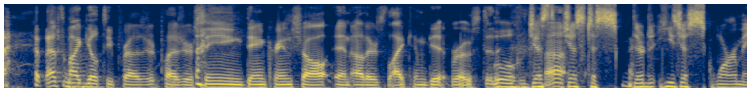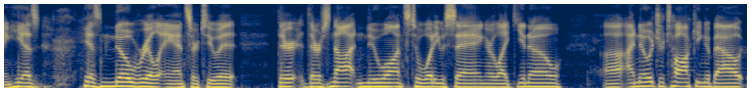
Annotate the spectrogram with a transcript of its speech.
That's my guilty pleasure. Pleasure seeing Dan Crenshaw and others like him get roasted. Oh, just Uh, just to he's just squirming. He has he has no real answer to it. There there's not nuance to what he was saying or like you know, uh, I know what you're talking about.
